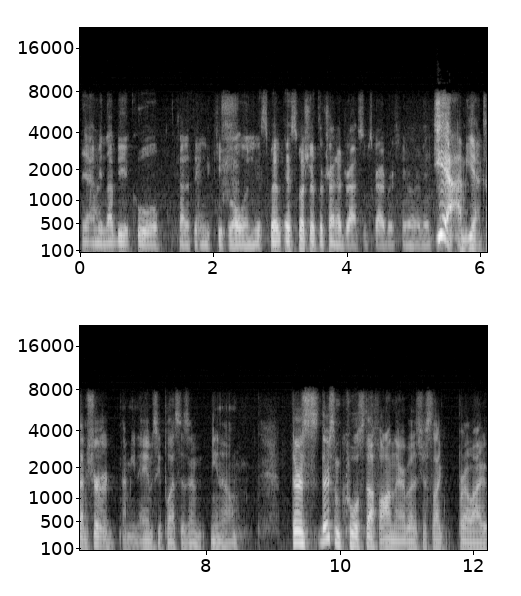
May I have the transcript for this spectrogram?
Yeah, I mean that'd be a cool kind of thing to keep rolling, especially if they're trying to drive subscribers. You know what I mean? Yeah, I mean, yeah, because I'm sure. I mean, AMC Plus isn't you know there's there's some cool stuff on there, but it's just like, bro, I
